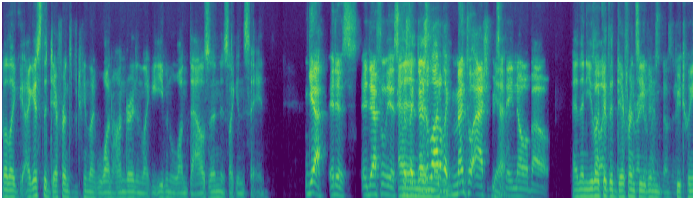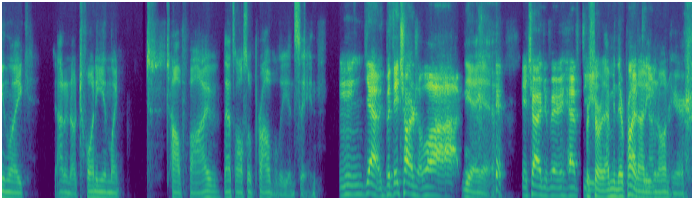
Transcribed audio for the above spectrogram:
But like I guess the difference between like 100 and like even 1000 is like insane. yeah, it is. It definitely is. Because like there's a lot of like, like mental attributes yeah. that they know about. And then you look like, at the difference even between like I don't know 20 and like t- top 5, that's also probably insane. Mhm, yeah, but they charge a lot. Yeah, yeah. They charge a very hefty. For sure. I mean, they're probably not even number. on here.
